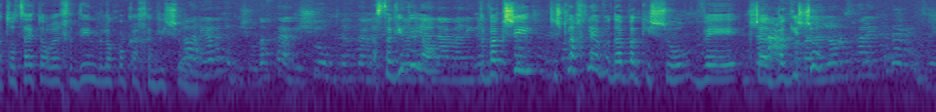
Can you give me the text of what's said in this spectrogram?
את רוצה את העורכת דין ולא כל כך הגישור. לא, אני אוהבת את הגישור, דווקא הגישור, דווקא... אז תגידי לו, תבקשי, תשלח לי עבודה בגישור, וכשאת בגישור... אבל אני לא מצליחה להתקדם עם זה.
